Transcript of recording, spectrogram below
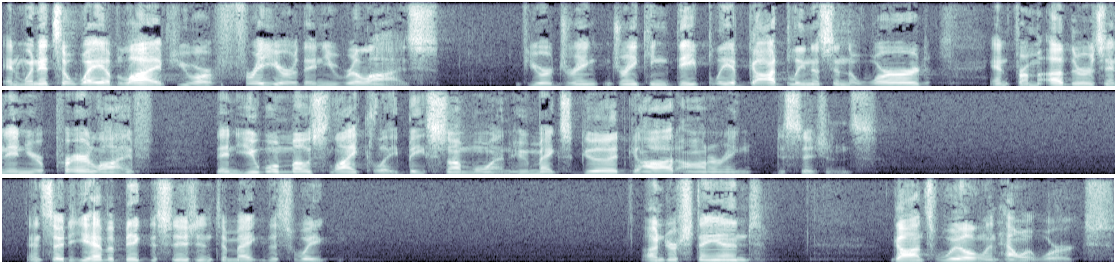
And when it's a way of life, you are freer than you realize. If you're drink, drinking deeply of godliness in the Word and from others and in your prayer life, then you will most likely be someone who makes good, God honoring decisions. And so, do you have a big decision to make this week? Understand God's will and how it works.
